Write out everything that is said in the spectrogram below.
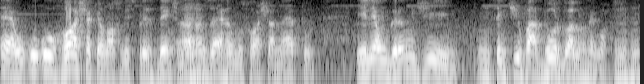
É, o, o Rocha, que é o nosso vice-presidente, né? Uhum. José Ramos Rocha Neto, ele é um grande incentivador do agronegócio. Uhum.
